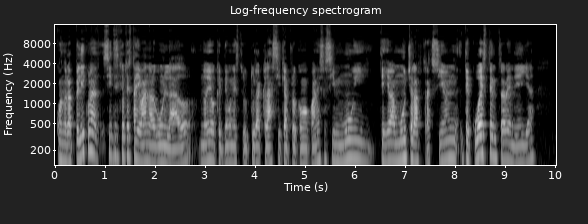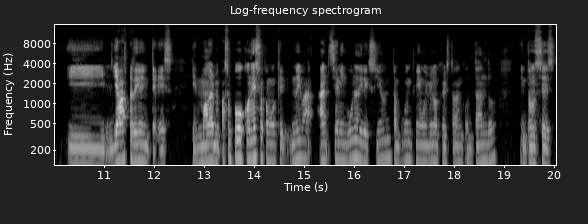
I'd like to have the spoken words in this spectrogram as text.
cuando la película sientes que no te está llevando a algún lado, no digo que tenga una estructura clásica, pero como cuando es así muy, te lleva mucha la abstracción, te cuesta entrar en ella y ya vas perdiendo interés. Y en Mother me pasó un poco con eso, como que no iba hacia ninguna dirección, tampoco entendía muy bien lo que me estaban contando. Entonces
